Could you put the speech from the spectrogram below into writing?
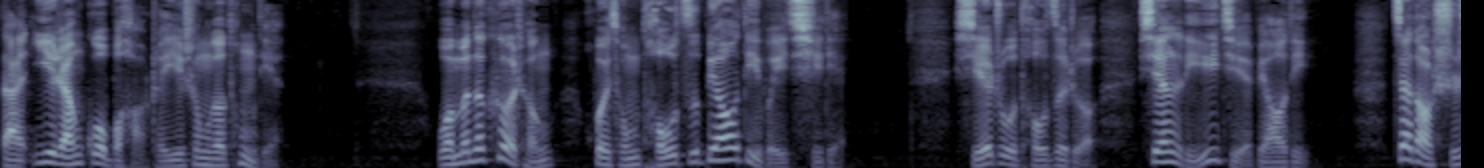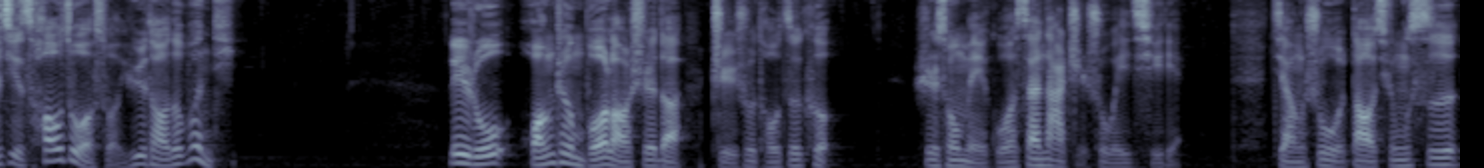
但依然过不好这一生的痛点，我们的课程会从投资标的为起点，协助投资者先理解标的，再到实际操作所遇到的问题。例如黄正博老师的指数投资课。是从美国三大指数为起点，讲述道琼斯、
